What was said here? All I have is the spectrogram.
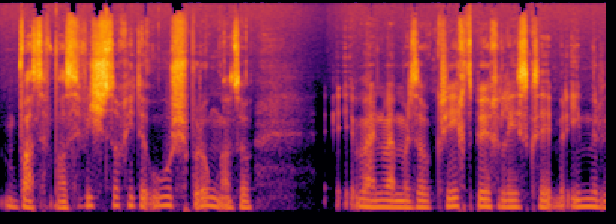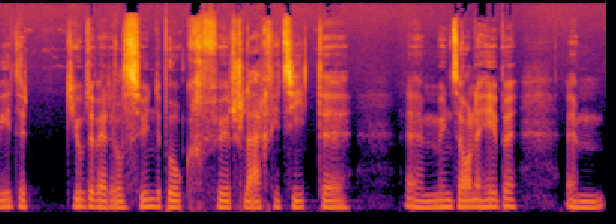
was, was ist so der Ursprung? Also, wenn, wenn man so Geschichtsbücher liest, sieht man immer wieder, die Juden werden als Sündenbock für schlechte Zeiten äh, müssen anheben. Ähm,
